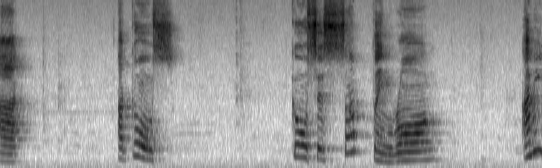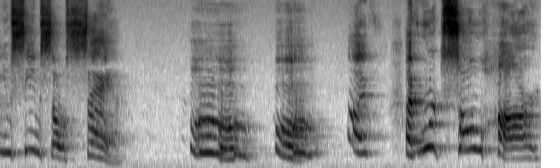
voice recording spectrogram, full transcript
Uh, a goose. Goose, is something wrong? I mean, you seem so sad. Oh, oh, I've, I've worked so hard,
